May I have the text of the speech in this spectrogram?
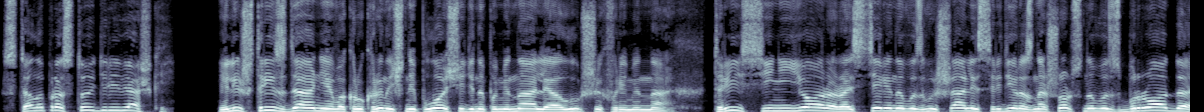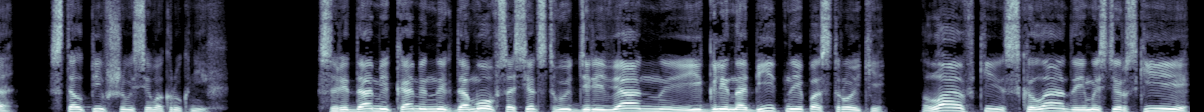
стало простой деревяшкой. И лишь три здания вокруг рыночной площади напоминали о лучших временах. Три сеньора растерянно возвышались среди разношерстного сброда, столпившегося вокруг них. С рядами каменных домов соседствуют деревянные и глинобитные постройки, лавки, склады и мастерские.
